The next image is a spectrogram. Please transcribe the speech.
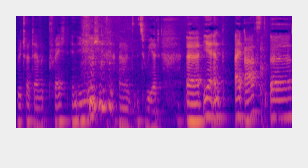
Richard David Precht in English. uh, it's weird. Uh, yeah, and I asked uh,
